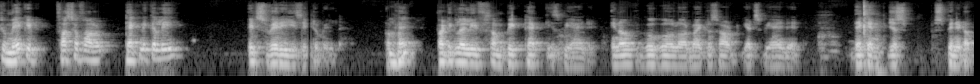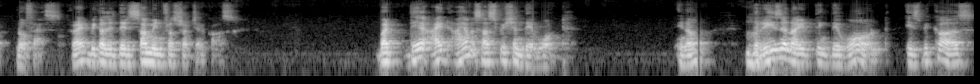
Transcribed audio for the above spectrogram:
to make it first of all technically, it's very easy to build. Okay, particularly if some big tech is behind it. You know, Google or Microsoft gets behind it, they can just spin it up no fast, right? Because there is some infrastructure cost. But they, I, I have a suspicion they won't. You know, the reason I think they won't is because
